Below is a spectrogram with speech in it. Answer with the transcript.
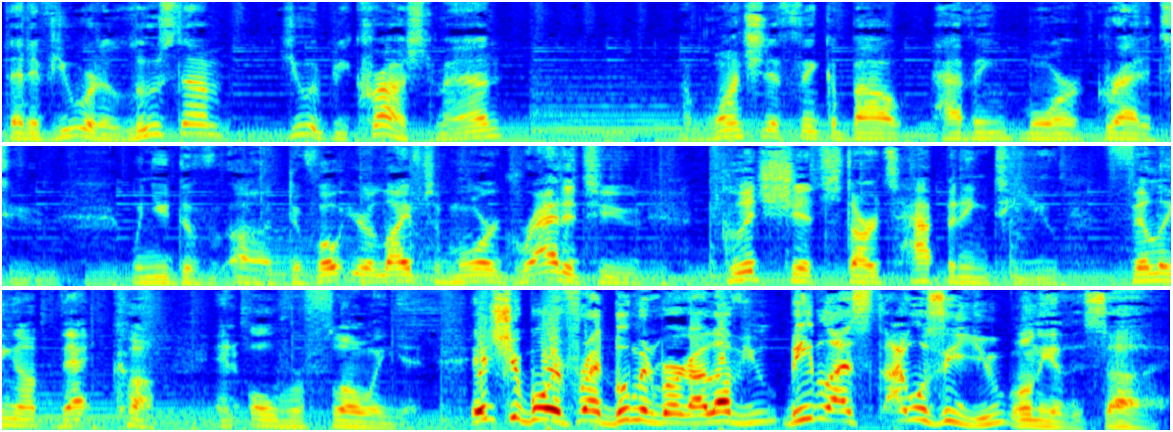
that if you were to lose them, you would be crushed, man. I want you to think about having more gratitude. When you de- uh, devote your life to more gratitude, good shit starts happening to you, filling up that cup and overflowing it. It's your boy Fred Blumenberg. I love you. Be blessed. I will see you on the other side.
